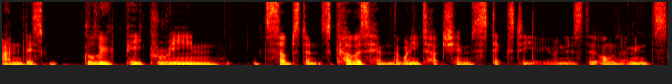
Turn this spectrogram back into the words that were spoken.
and this gloopy green substance covers him that when you touch him sticks to you and it's the, i mean it's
